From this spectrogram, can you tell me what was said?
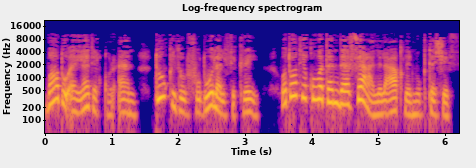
بعض آيات القرآن توقظ الفضول الفكري وتعطي قوة دافعة للعقل المكتشف.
